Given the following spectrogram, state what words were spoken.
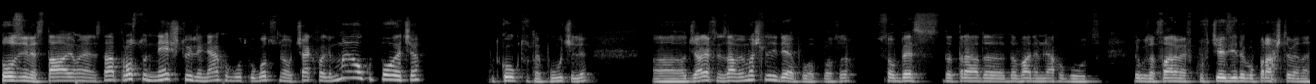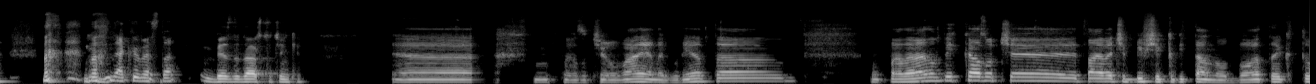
този не става, и не става. Просто нещо или някого, от когото сме очаквали малко повече, отколкото сме получили. А, Джалев, не знам, имаш ли идея по въпроса? So, без да трябва да, да вадим някого от, да го затваряме в ковчези и да го пращаме на, на, на някакви места. Без да даваш стотинки. Е, разочарование на годината. Определено бих казал, че това е вече бившия капитан на отбора, тъй като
